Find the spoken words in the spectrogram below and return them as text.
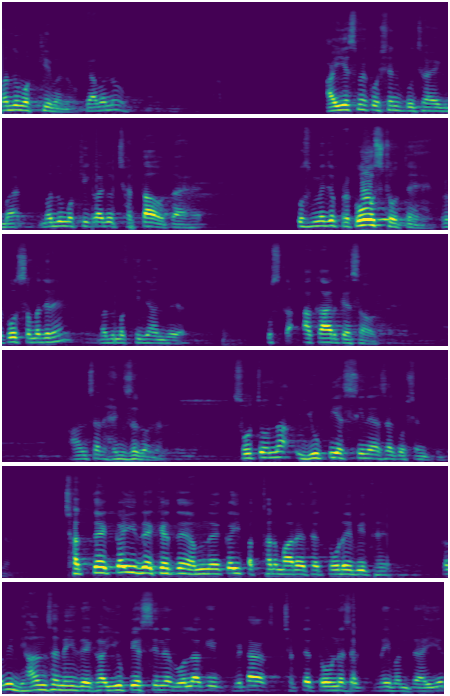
मधुमक्खी बनो, क्या बनो? आई में क्वेश्चन पूछा एक बार। मधुमक्खी का जो छत्ता होता है, उसमें जो प्रकोष्ठ होते हैं, प्रकोष्ठ समझ रहे हैं? मधुमक्खी जान दे उसका आकार कैसा होता है? आंसर हेक्सागोनल सोचो ना यूपीएससी ने ऐसा क्वेश्चन पूछा। छत्ते कई देखे थे हमने, कई पत्थर मारे थे, तोड़े भी थे। कभी ध्यान से नहीं देखा। यूपीएससी ने बोला कि, बेटा, छत्ते तोड़ने से नहीं बनते आई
